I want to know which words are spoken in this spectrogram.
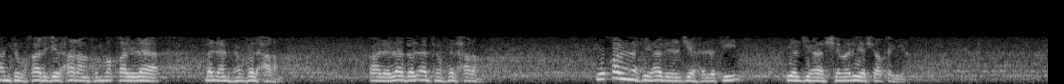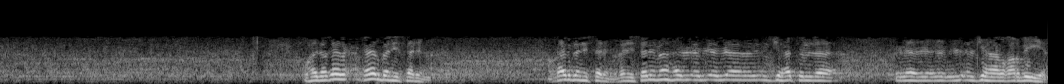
أنتم خارج الحرم. ثم قال لا بل أنتم في الحرم. قال لا بل أنتم في الحرم. يقال أن في هذه الجهة التي هي الجهة الشمالية الشرقية. وهذا غير غير بني سلمة. غير بني سلمة. بني سلمة الجهة الجهة الغربية.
